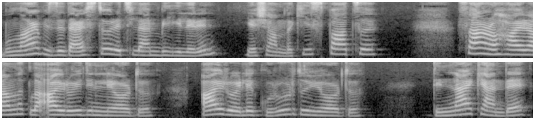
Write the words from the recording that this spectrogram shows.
Bunlar bize derste öğretilen bilgilerin yaşamdaki ispatı. Sanro hayranlıkla Ayro'yu dinliyordu. Ayro ile gurur duyuyordu. Dinlerken de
